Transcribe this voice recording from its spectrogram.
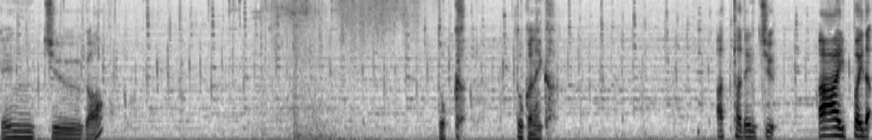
電柱が？どっか。どっかないか。あった電柱。あーいっぱいだ。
